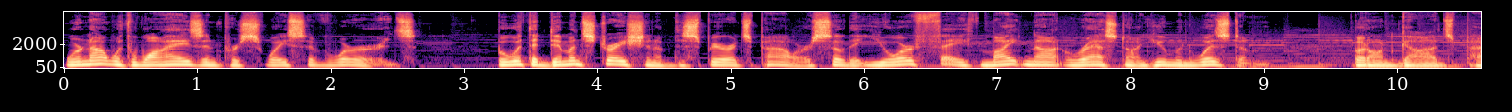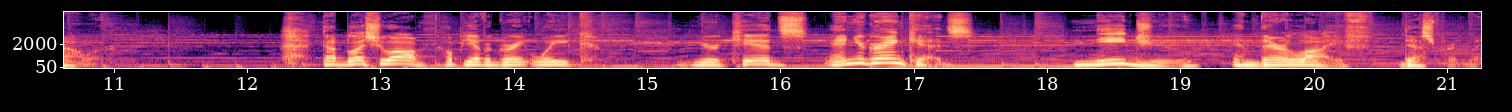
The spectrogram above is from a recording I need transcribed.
were not with wise and persuasive words but with a demonstration of the Spirit's power, so that your faith might not rest on human wisdom, but on God's power. God bless you all. Hope you have a great week. Your kids and your grandkids need you in their life desperately.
